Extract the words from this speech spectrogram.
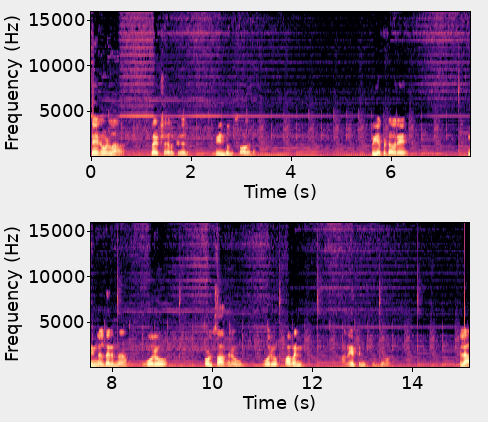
സ്നേഹമുള്ള പ്രേക്ഷകർക്ക് വീണ്ടും സ്വാഗതം. പ്രിയപ്പെട്ടവരെ നിങ്ങൾ തരുന്ന ഓരോ പ്രോത്സാഹനവും ഓരോ പവൻ നാണയത്തിന് തുല്യമാണ്. എല്ലാ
